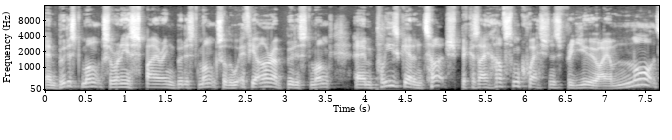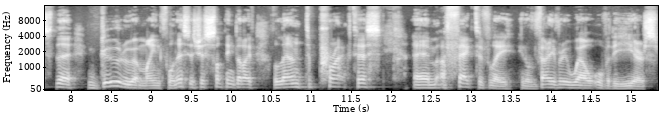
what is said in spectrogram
um, Buddhist monks or any aspiring Buddhist monks. Although, if you are a Buddhist monk, um, please get in touch because I have some questions for you. I am not the guru at mindfulness. It's just something that I've learned to practice um, effectively, you know, very, very well over the years.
